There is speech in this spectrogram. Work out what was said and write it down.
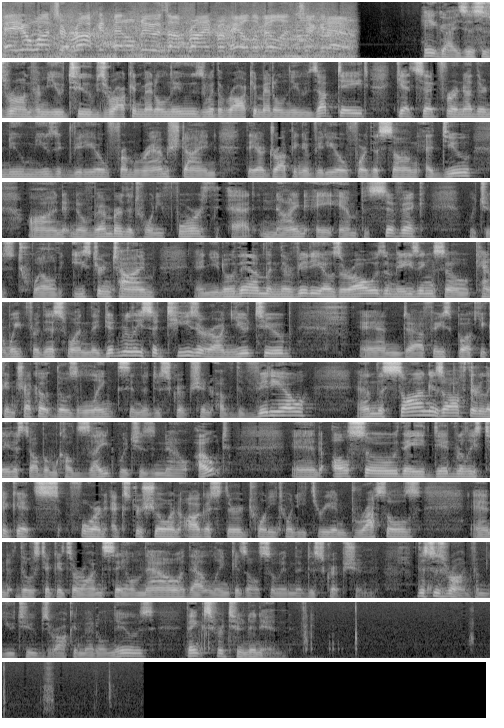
Hey, you're watching Rock and Metal News. I'm Brian from Hail the Villain. Check it out. Hey guys, this is Ron from YouTube's Rock and Metal News with a Rock and Metal News update. Get set for another new music video from Rammstein. They are dropping a video for the song Adieu on November the 24th at 9 a.m. Pacific, which is 12 Eastern Time. And you know them and their videos are always amazing, so can't wait for this one. They did release a teaser on YouTube and uh, Facebook. You can check out those links in the description of the video. And the song is off their latest album called Zeit, which is now out. And also, they did release tickets for an extra show on August 3rd, 2023, in Brussels. And those tickets are on sale now. That link is also in the description. This is Ron from YouTube's Rock and Metal News. Thanks for tuning in.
